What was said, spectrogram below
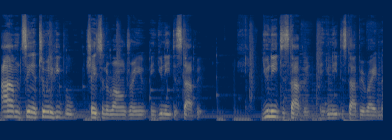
I'm seeing too many people chasing the wrong dream and you need to stop it. You need to stop it, and you need to stop it right now.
